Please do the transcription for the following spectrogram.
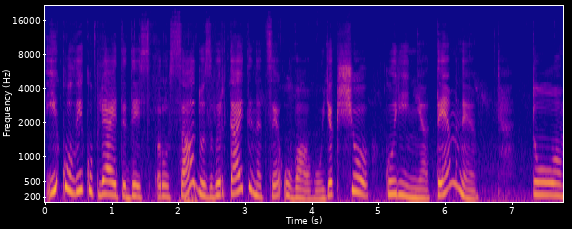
І коли купляєте десь розсаду, звертайте на це увагу. Якщо коріння темне, то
